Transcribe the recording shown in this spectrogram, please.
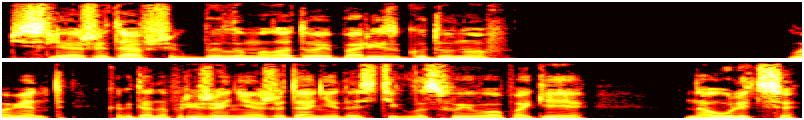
В числе ожидавших был и молодой Борис Гудунов. В момент, когда напряжение ожидания достигло своего апогея, на улице,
